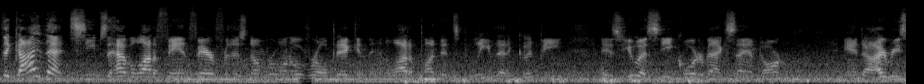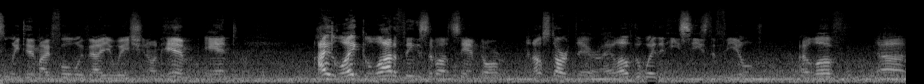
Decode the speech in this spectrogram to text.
the guy that seems to have a lot of fanfare for this number one overall pick, and, and a lot of pundits believe that it could be, is USC quarterback Sam Darnold. And uh, I recently did my full evaluation on him, and I like a lot of things about Sam Darnold. And I'll start there. I love the way that he sees the field. I love uh,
